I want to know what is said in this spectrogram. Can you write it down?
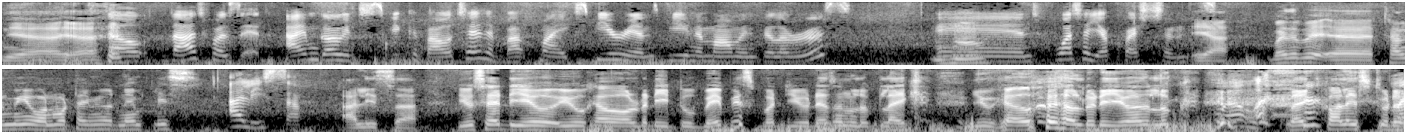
Yeah, yeah. So that was it. I'm going to speak about it, about my experience being a mom in Belarus. And what are your questions? Yeah. By the way, uh, tell me one more time your name, please. Alisa. Alisa. You said you you have already two babies, but you doesn't look like you have already. You look Well, like college student.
